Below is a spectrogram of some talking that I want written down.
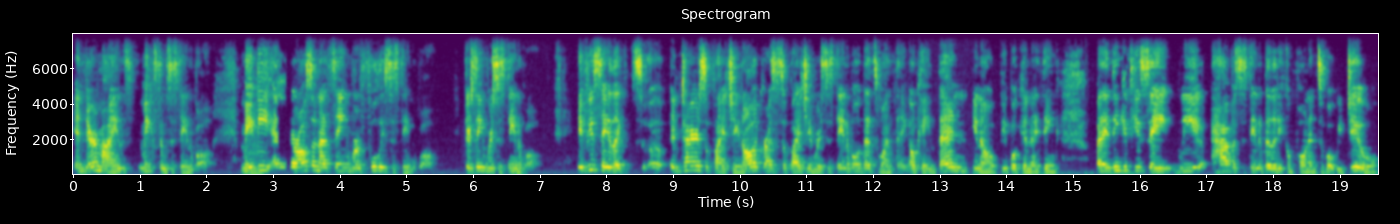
in their minds makes them sustainable. Maybe, mm. and they're also not saying we're fully sustainable. They're saying we're sustainable. If you say like uh, entire supply chain, all across the supply chain, we're sustainable, that's one thing. Okay, then, you know, people can, I think, but I think if you say we have a sustainability component to what we do,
